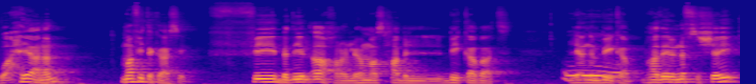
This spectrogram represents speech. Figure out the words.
واحيانا ما في تكاسي. في بديل آخر اللي هم أصحاب البيكابات اللي عندهم. بيكاب. هذول نفس الشيء.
